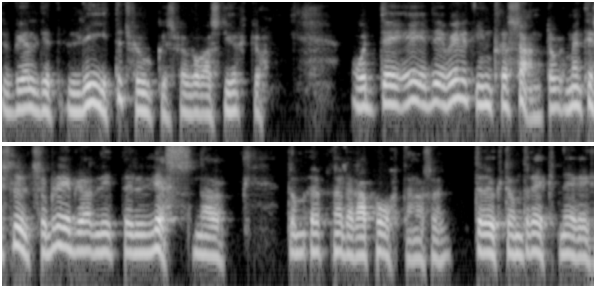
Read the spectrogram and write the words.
väldigt litet fokus på våra styrkor. Och det är, det är väldigt intressant. Men till slut så blev jag lite less när de öppnade rapporten och så dök de direkt ner i,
